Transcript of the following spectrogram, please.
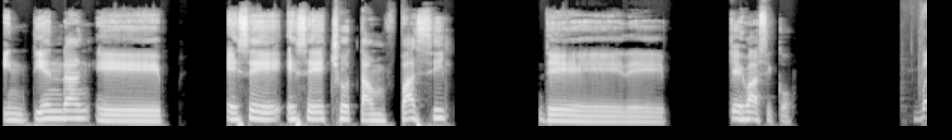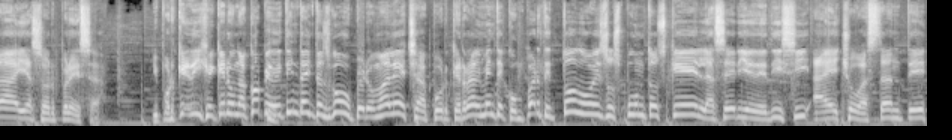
entiendan eh, ese, ese hecho tan fácil de, de... que es básico? Vaya sorpresa. ¿Y por qué dije que era una copia de Teen Titans Go, pero mal hecha? Porque realmente comparte todos esos puntos que la serie de DC ha hecho bastante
